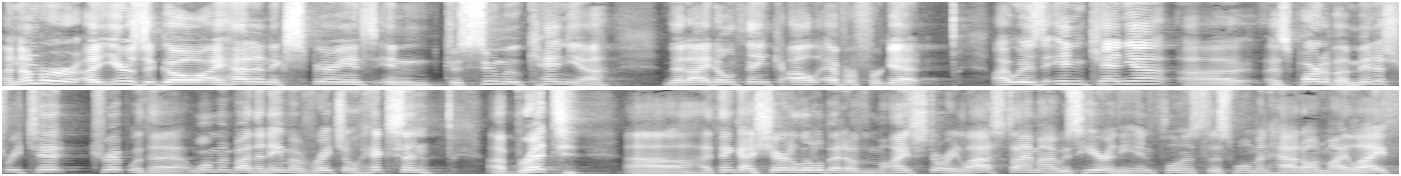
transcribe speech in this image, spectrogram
A number of years ago, I had an experience in Kisumu, Kenya, that I don't think I'll ever forget. I was in Kenya uh, as part of a ministry t- trip with a woman by the name of Rachel Hickson, a Brit. Uh, I think I shared a little bit of my story last time I was here and the influence this woman had on my life.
